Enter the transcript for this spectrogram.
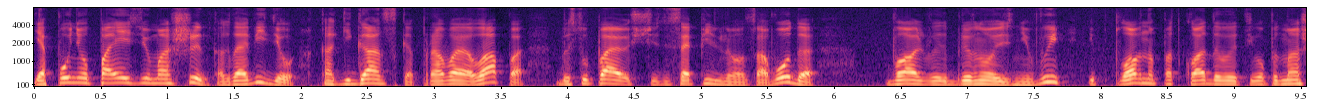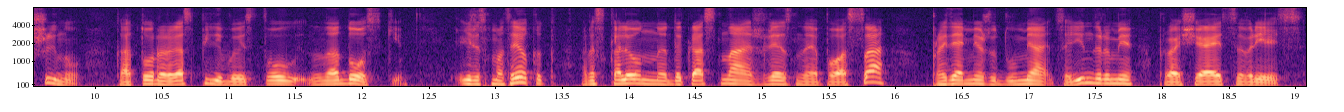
Я понял поэзию машин, когда видел, как гигантская правая лапа, выступающая из лесопильного завода, вываливает бревно из Невы и плавно подкладывает его под машину, которая распиливает ствол на доски. Или смотрел, как раскаленная до красна железная полоса, пройдя между двумя цилиндрами, превращается в рельс.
